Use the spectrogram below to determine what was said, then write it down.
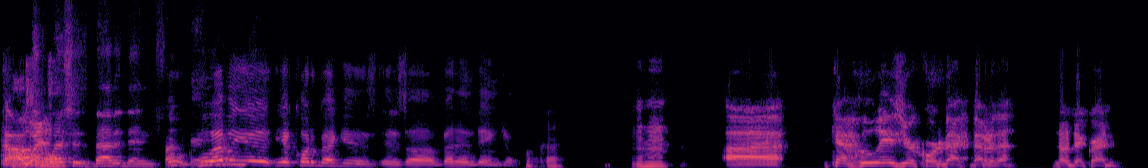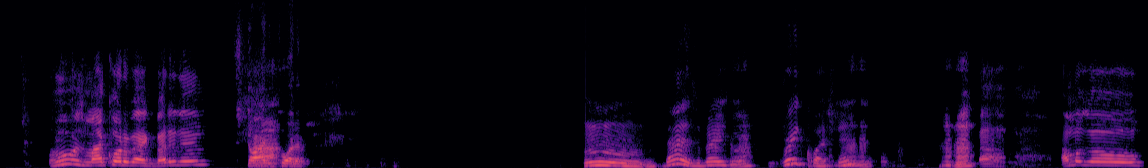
Uh, Carson Wentz. Wentz is better than Who, whoever Jones. your your quarterback is is uh better than Dane Jones. okay. Mm-hmm. Uh, Kev, who is your quarterback better than? No Dick Red. Who is my quarterback better than? starting Uh-huh. quarterback. Hmm, that is a very Mhm. great question. Mm-hmm. Mm-hmm. Uh, I'm gonna go.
